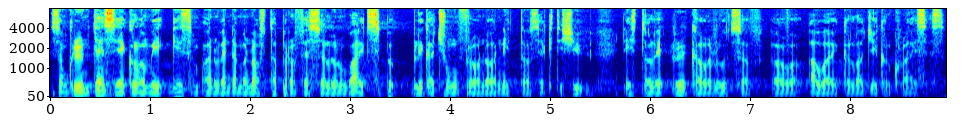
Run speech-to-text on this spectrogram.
som grundtes i ekologism använder man ofta professor Lund Whites publikation från år 1967, The Historical Roots of Our Ecological Crisis.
